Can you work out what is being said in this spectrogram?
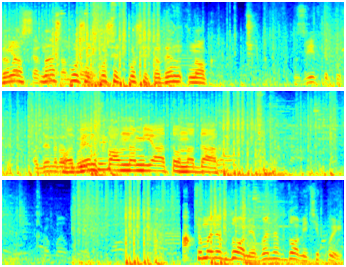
До Я нас, скажу нас контрол. пушить, пушить, пушить. Один нок. Звідки пушить? Один раз Один розбитий. впав на м'яту на дах. У мене в домі, в мене в домі, типи.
